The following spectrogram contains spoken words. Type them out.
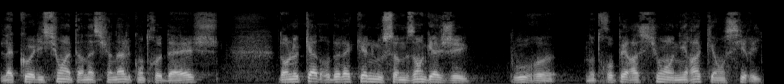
la coalition internationale contre Daesh, dans le cadre de laquelle nous sommes engagés pour euh, notre opération en Irak et en Syrie,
